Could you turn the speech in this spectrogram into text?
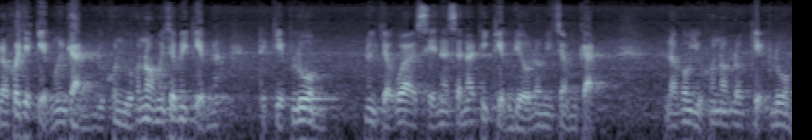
เราก็จะเก็บเหมือนกัน อยู่คนอยู่ข้างนอกไม่ใช่ไม่เก็บนะแต่เก็บร่วม เนื่องจากว่าเสนาสนะที่เก็บเดี่ยวเรามีจำกัดเราก็อยู่ข้างนอกเราเก็บร่วม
